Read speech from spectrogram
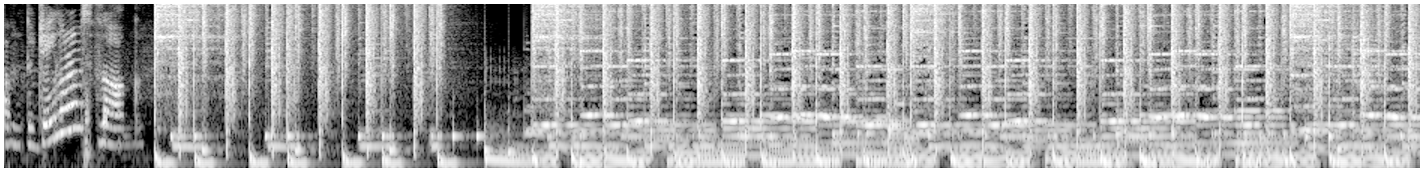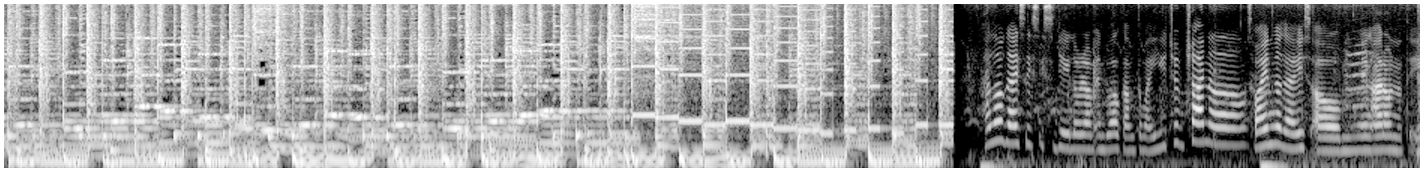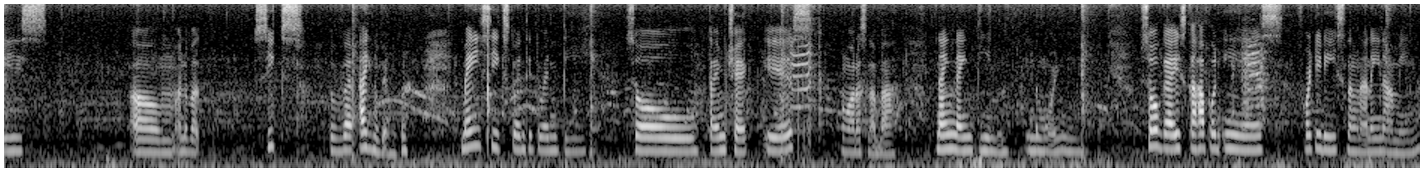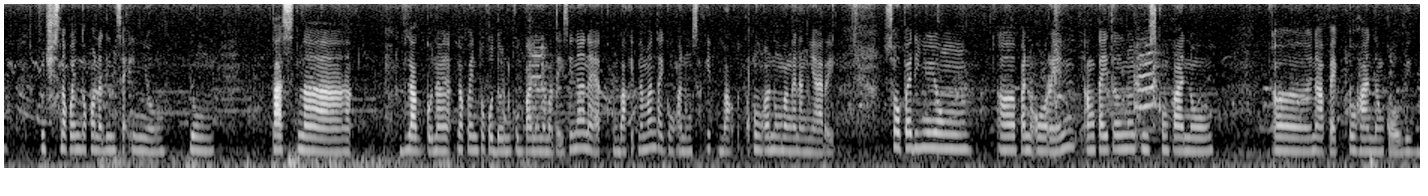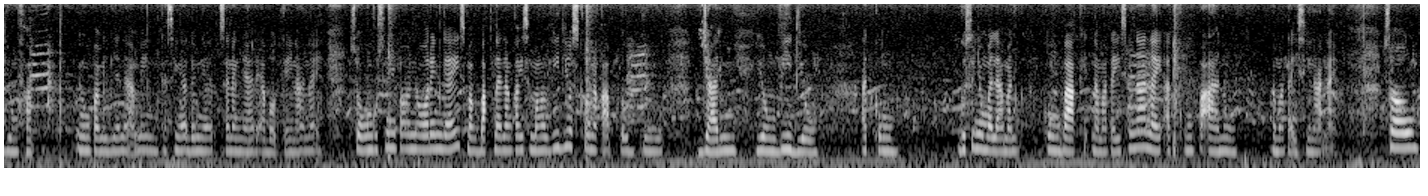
Um, Welcome to Jailer's Vlog. This is J. Loram and welcome to my YouTube channel. So ayun nga guys, um, ngayong araw na to is um, ano ba 6 Nove- ay November. May 6, 2020. So, time check is ang oras na ba? 9:19 in the morning. So guys, kahapon is 40 days ng nanay namin, which is nakwento ko na din sa inyo yung past na vlog ko na nakwento ko doon kung paano namatay si nanay at kung bakit namatay, kung anong sakit, bak- kung anong mga nangyari. So, pwede nyo yung ah, panoorin. Ang title nun is kung paano ah, naapektuhan ng COVID yung fam- yung pamilya namin. Kasi nga doon nga sa nangyari about kay nanay. So, kung gusto niyo panoorin guys, mag-back na lang kayo sa mga videos ko. Naka-upload ko dyan yung video. At kung gusto niyo malaman kung bakit namatay si nanay at kung paano namatay si nanay. So,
